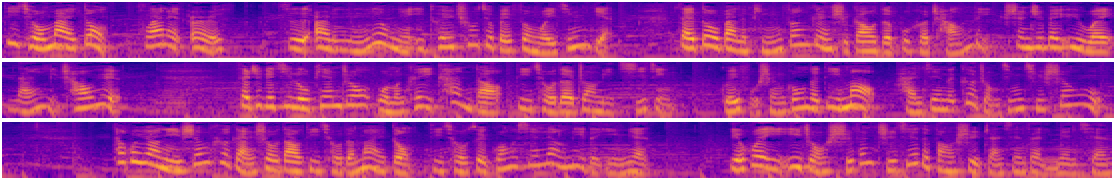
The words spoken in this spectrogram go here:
地球脉动 Planet Earth 自2006年一推出就被奉为经典，在豆瓣的评分更是高得不合常理，甚至被誉为难以超越。在这个纪录片中，我们可以看到地球的壮丽奇景。 鬼斧神工的地貌，罕见的各种惊奇生物，它会让你深刻感受到地球的脉动，地球最光鲜亮丽的一面，也会以一种十分直接的方式展现在你面前。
